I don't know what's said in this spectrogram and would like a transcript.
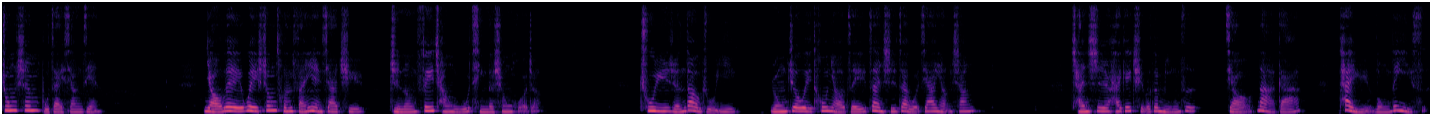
终身不再相见。鸟类为生存繁衍下去，只能非常无情地生活着。”出于人道主义，容这位偷鸟贼暂时在我家养伤。禅师还给取了个名字，叫纳嘎，泰语“龙”的意思。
